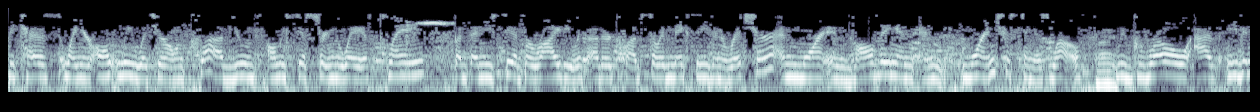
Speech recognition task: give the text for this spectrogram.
because when you're only with your own club, you only see a certain way of playing, but then you see a variety with other clubs, so it makes it even richer and more involving and, and more interesting as well. Right. We grow as even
